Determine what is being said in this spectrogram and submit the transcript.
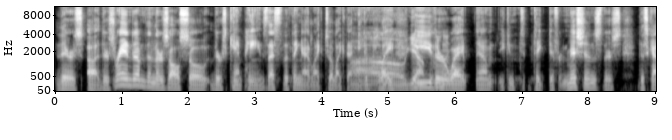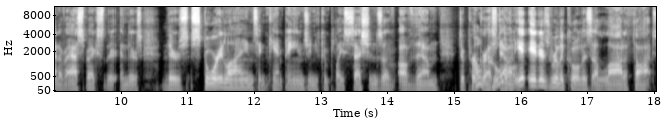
there's uh, there's random, then there's also there's campaigns. That's the thing I like to like that you can play Oh, yeah. either mhm. way um, you can t- take different missions there's this kind of aspects there, and there's there's storylines and campaigns and you can play sessions of, of them to progress down Oh, cool. it, it is really cool there's a lot of thought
